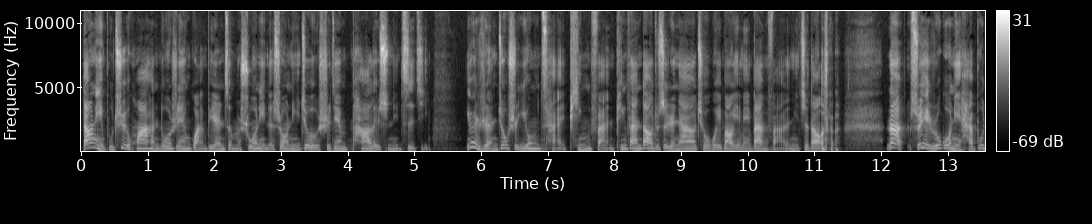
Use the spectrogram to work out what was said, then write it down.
当你不去花很多时间管别人怎么说你的时候，你就有时间 polish 你自己。因为人就是庸才平凡，平凡到就是人家要求回报也没办法的，你知道的。那所以如果你还不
